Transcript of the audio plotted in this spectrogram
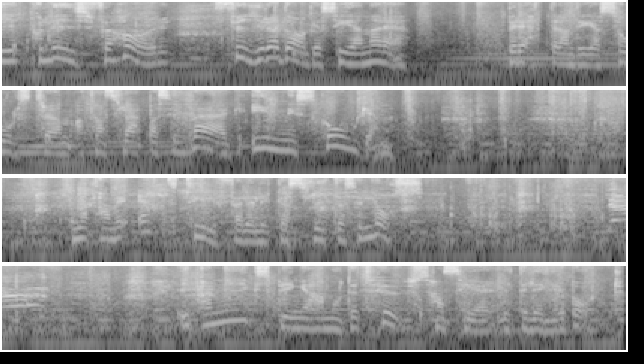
I ett polisförhör fyra dagar senare berättar Andreas Solström att han släpas iväg in i skogen. Men att han vid ett tillfälle lyckas slita sig loss. I panik springer han mot ett hus han ser lite längre bort.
